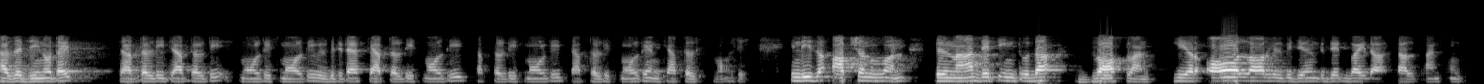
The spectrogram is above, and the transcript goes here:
as a genotype, capital T, capital T, small t, small t will be written as capital T, small t, capital T, small t, capital T, small t, and capital T, small t. In this option 1 will not get into the dwarf plants. Here all are will be generated by the tall plants only.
